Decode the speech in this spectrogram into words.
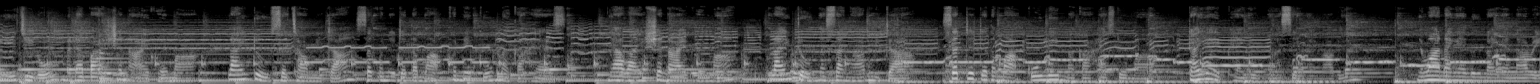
NUG ကိုမနက်ပိုင်း၈နာရီခွဲမှာလိုင်းတူ16မီတာ19.8 MHz ညပိုင်း၈နာရီခွဲမှာလိုင်းတူ25မီတာ17.6 MHz တို့မှာဓာတ်ရိုက်ဖမ်းလို့နိုင်စေနိုင်ပါပြီ။ မြန်မာနိုင်ငံသူနိုင်ငံသားတွေ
